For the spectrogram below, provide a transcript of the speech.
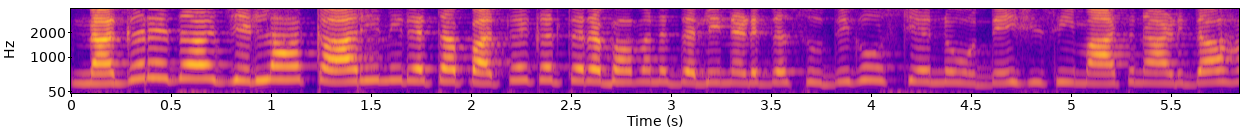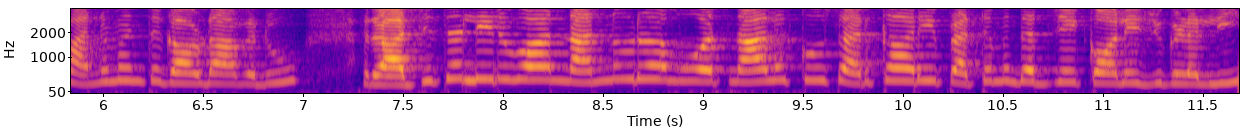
ನಗರದ ಜಿಲ್ಲಾ ಕಾರ್ಯನಿರತ ಪತ್ರಕರ್ತರ ಭವನದಲ್ಲಿ ನಡೆದ ಸುದ್ದಿಗೋಷ್ಠಿಯನ್ನು ಉದ್ದೇಶಿಸಿ ಮಾತನಾಡಿದ ಹನುಮಂತಗೌಡ ಅವರು, ರಾಜ್ಯದಲ್ಲಿರುವ ನಾನ್ನೂರ ಮೂವತ್ನಾಲ್ಕು ಸರ್ಕಾರಿ ಪ್ರಥಮ ದರ್ಜೆ ಕಾಲೇಜುಗಳಲ್ಲಿ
